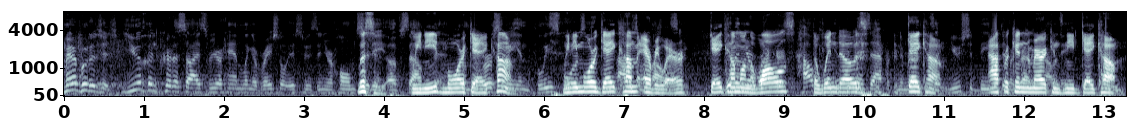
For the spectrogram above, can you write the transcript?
Mayor Buttigieg, you have been criticized for your handling of racial issues in your home Listen, city of South we need Bend, more gay come. We need more gay come everywhere. Policy. Gay come on the walls, the windows. Gay come. African Americans need gay come.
